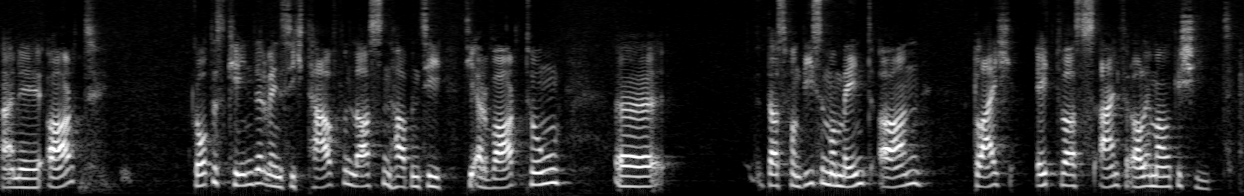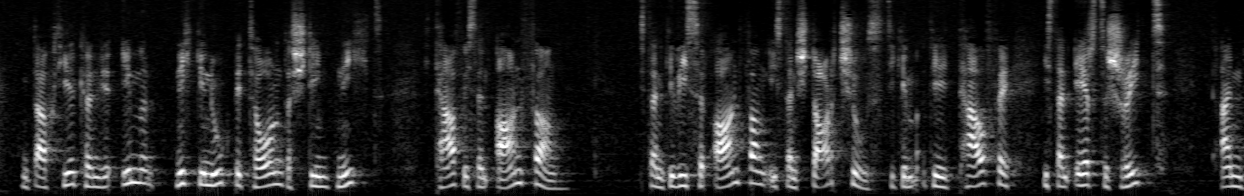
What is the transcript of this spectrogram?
eine Art, Gottes Kinder, wenn sie sich taufen lassen, haben sie die Erwartung, äh, dass von diesem Moment an gleich etwas ein für alle Mal geschieht. Und auch hier können wir immer nicht genug betonen, das stimmt nicht. Die Taufe ist ein Anfang, ist ein gewisser Anfang, ist ein Startschuss. Die, die Taufe ist ein erster Schritt, ein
